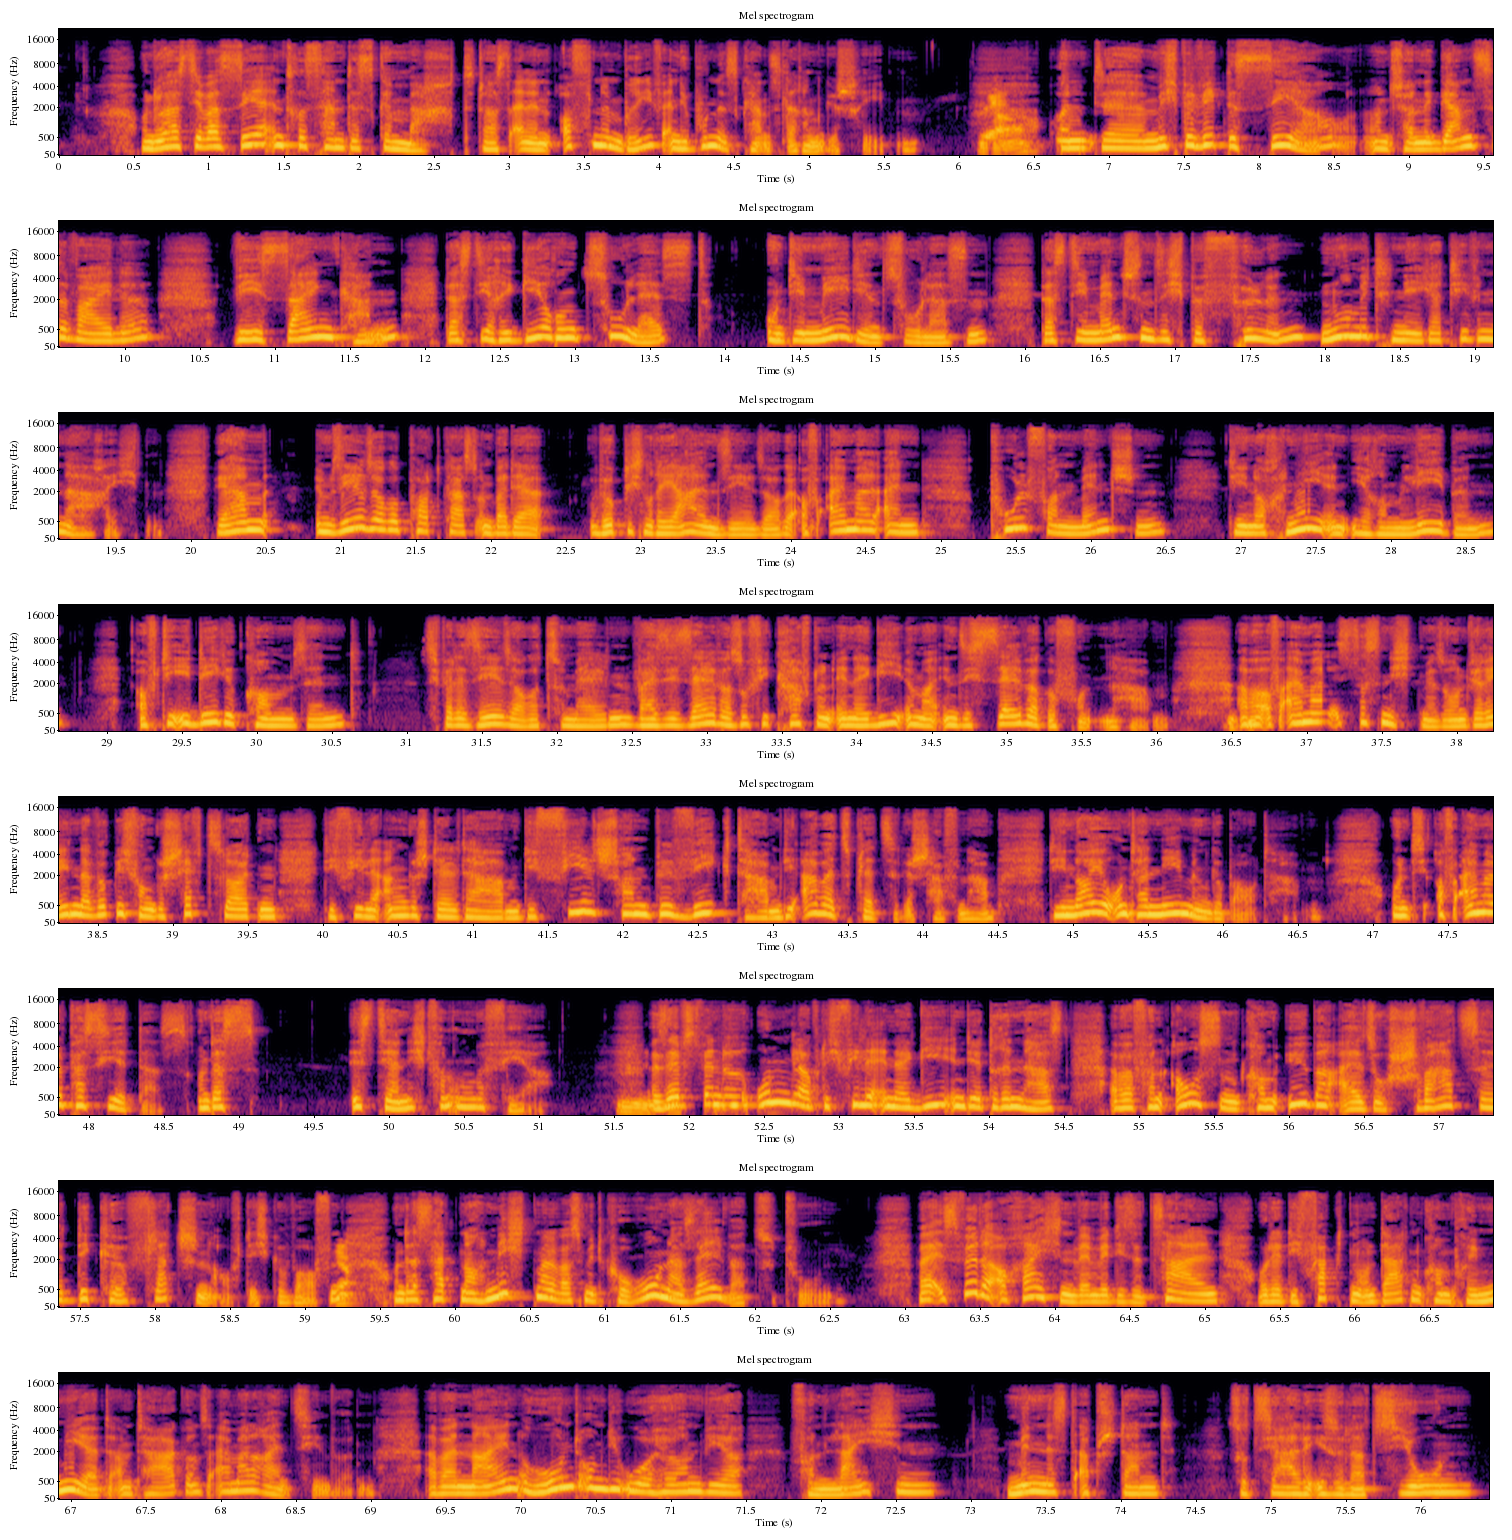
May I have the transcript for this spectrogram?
Und du hast dir was sehr Interessantes gemacht. Du hast einen offenen Brief an die Bundeskanzlerin geschrieben. Ja. Und äh, mich bewegt es sehr und schon eine ganze Weile, wie es sein kann, dass die Regierung zulässt und die Medien zulassen, dass die Menschen sich befüllen nur mit negativen Nachrichten. Wir haben im Seelsorge-Podcast und bei der wirklichen realen Seelsorge auf einmal einen Pool von Menschen, die noch nie in ihrem Leben auf die Idee gekommen sind, sich bei der Seelsorge zu melden, weil sie selber so viel Kraft und Energie immer in sich selber gefunden haben. Mhm. Aber auf einmal ist das nicht mehr so. Und wir reden da wirklich von Geschäftsleuten, die viele Angestellte haben, die viel schon bewegt haben, die Arbeitsplätze geschaffen haben, die neue Unternehmen gebaut haben. Und auf einmal passiert das. Und das ist ja nicht von ungefähr. Mhm. Selbst wenn du unglaublich viele Energie in dir drin hast, aber von außen kommen überall so schwarze, dicke Flatschen auf dich geworfen. Ja. Und das hat noch nicht mal was mit Corona selber zu tun. Weil es würde auch reichen, wenn wir diese Zahlen oder die Fakten und Daten komprimiert am Tag uns einmal reinziehen würden. Aber nein, rund um die Uhr hören wir von Leichen, Mindestabstand, soziale Isolation,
